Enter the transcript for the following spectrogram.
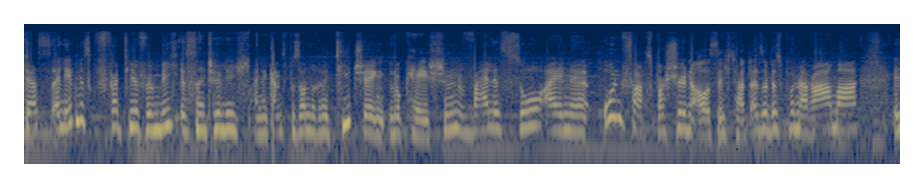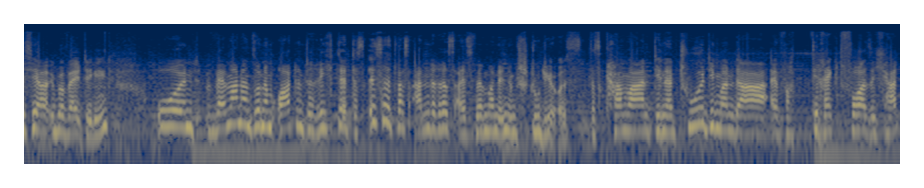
Das Erlebnisquartier für mich ist natürlich eine ganz besondere Teaching-Location, weil es so eine unfassbar schöne Aussicht hat. Also das Panorama ist ja überwältigend. Und wenn man an so einem Ort unterrichtet, das ist etwas anderes, als wenn man in einem Studio ist. Das kann man, die Natur, die man da einfach direkt vor sich hat,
